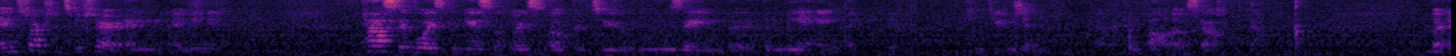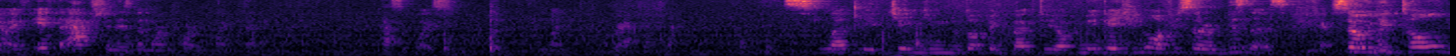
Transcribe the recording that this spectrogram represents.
Instructions for sure, and I mean, it, passive voice could be a slippery slope into losing the, the meaning, like confusion uh, can follow. So, yeah. But no, if, if the action is the more important point, then passive voice can win over active. Slightly changing the topic back to your communication officer business. Sure. So you told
